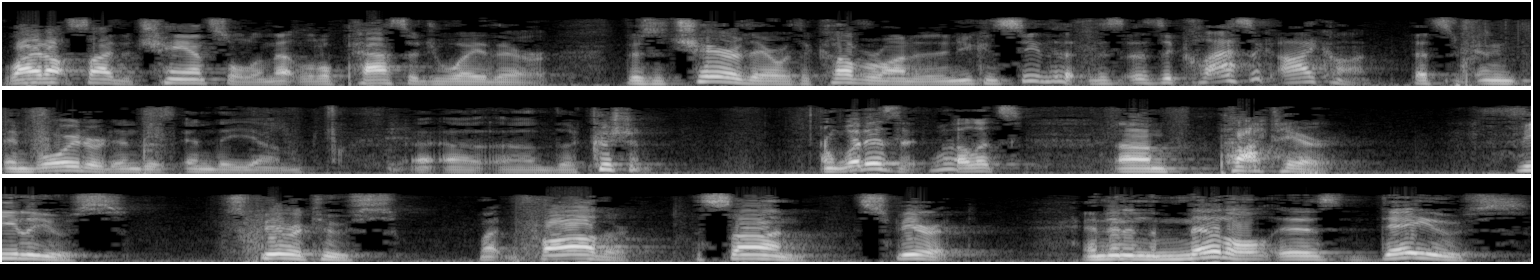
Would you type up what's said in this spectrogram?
right outside the chancel in that little passageway there. There's a chair there with a cover on it, and you can see that this is a classic icon that's in, embroidered in, this, in the um, uh, uh, uh, the cushion. And what is it? Well, it's um, pater, filius, spiritus, right? The Father, the Son, Spirit. And then in the middle is Deus,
